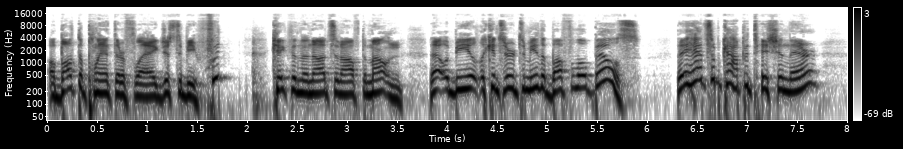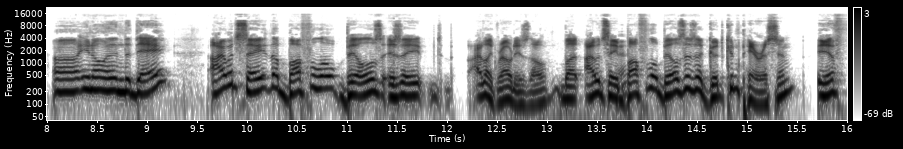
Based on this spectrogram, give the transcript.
about to plant their flag, just to be whoop, kicked in the nuts and off the mountain? That would be considered to me the Buffalo Bills. They had some competition there, uh, you know, in the day. I would say the Buffalo Bills is a. I like Rowdies though, but I would say Buffalo Bills is a good comparison. If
